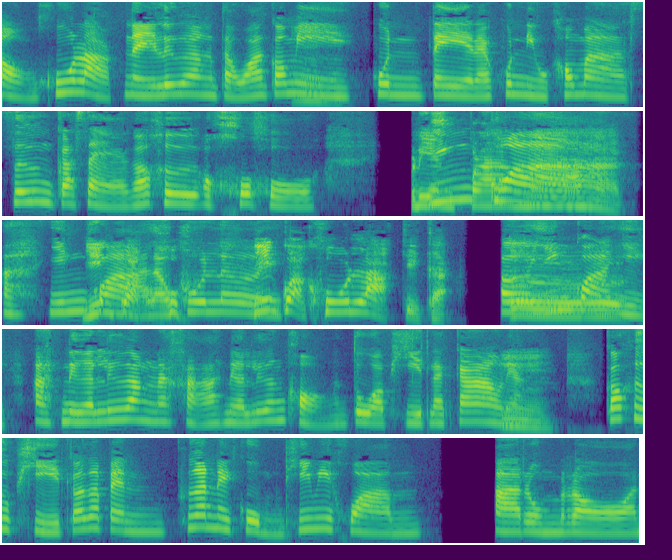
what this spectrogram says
สองคู่หลักในเรื่อง แต่ว่าก็มีอืมคุณเตและคุณนิวเข้ามา ซึ่งกระแสก็คือโอ้โหเปรี้ยงยิ่งปร้ากว่ามากอะยิ่งยิ่กงว่ากว่าเราคู่พูดเลย ยิ่งกว่าคู่หลักอีกอะเออยิ่งกว่าอีกอะเนื้อเรื่องนะคะ เนื้อเรื่องของตัวพีทและก้าวเนี่ยอืมก็คือพีทก็จะเป็นเพื่อนในกลุ่มที่มีความ อารมณ์ร้อน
